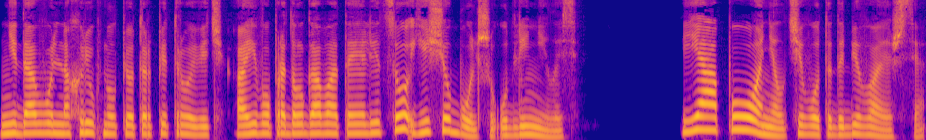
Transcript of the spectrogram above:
Недовольно хрюкнул Петр Петрович, а его продолговатое лицо еще больше удлинилось. «Я понял, чего ты добиваешься.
